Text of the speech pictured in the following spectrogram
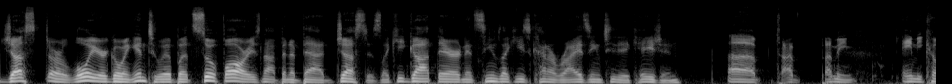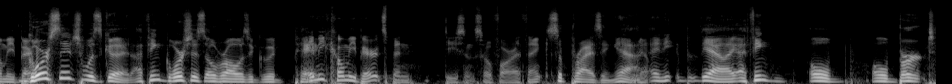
just or lawyer going into it, but so far he's not been a bad justice. Like he got there, and it seems like he's kind of rising to the occasion. Uh, I, I mean, Amy Coney Barrett. Gorsuch was good. I think Gorsuch overall was a good pick. Amy Coney Barrett's been decent so far. I think. surprising, yeah, Yeah. and he, yeah, like, I think old old Bert,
